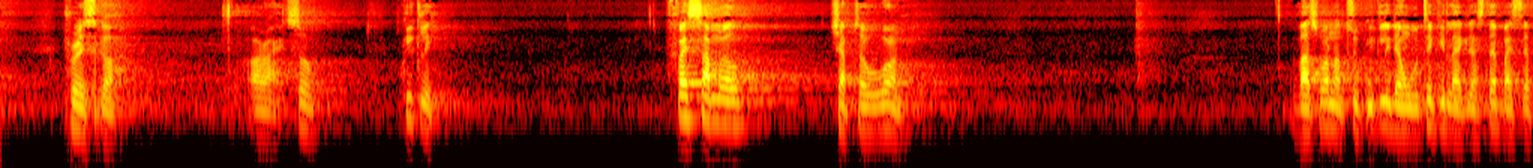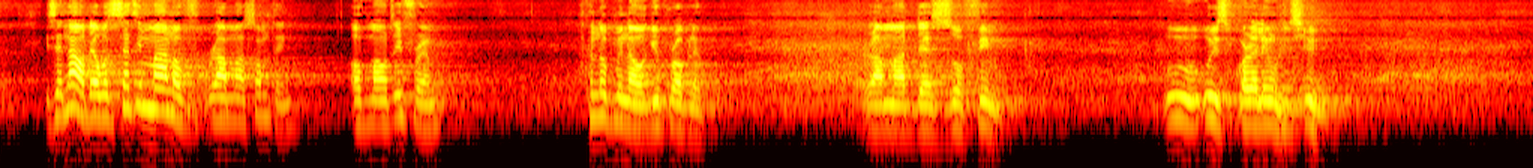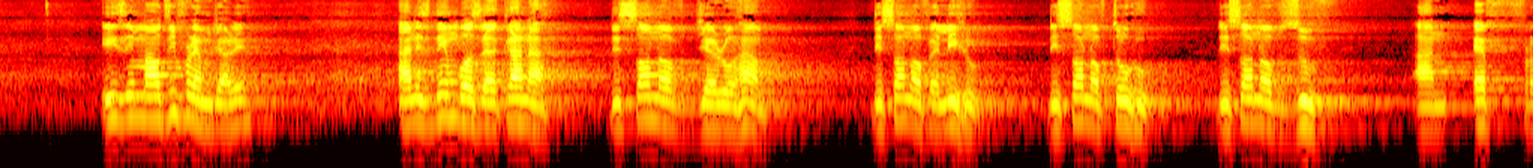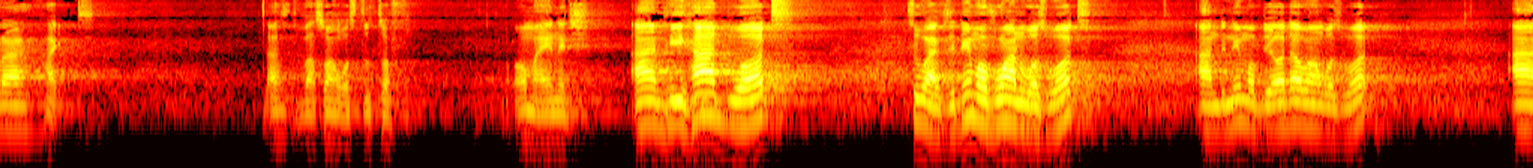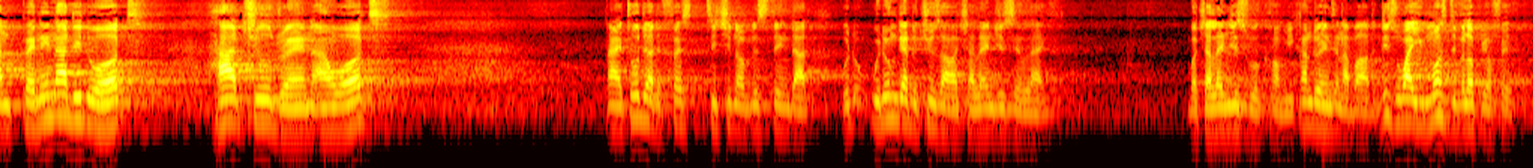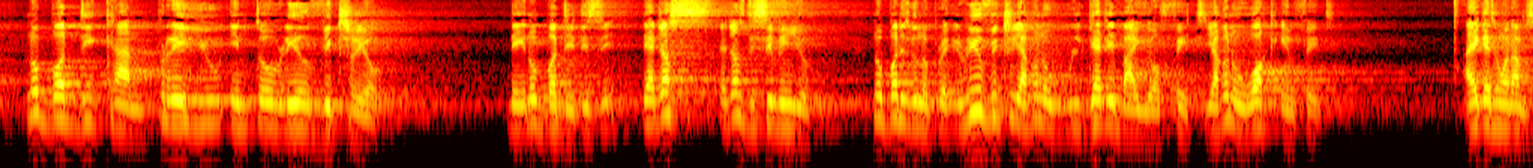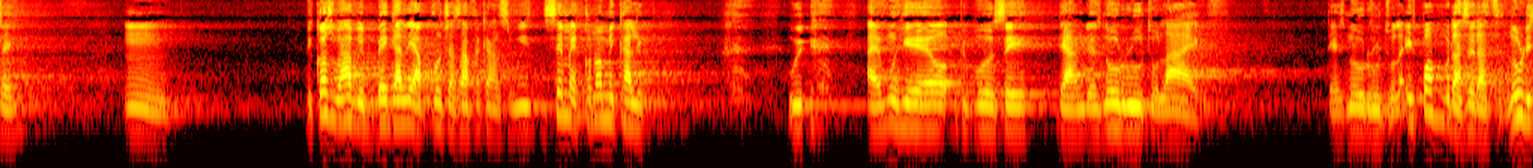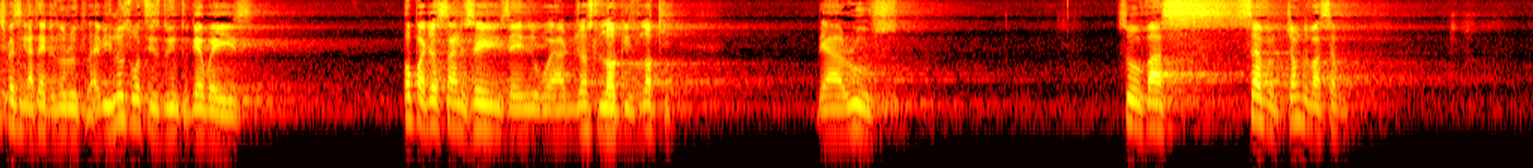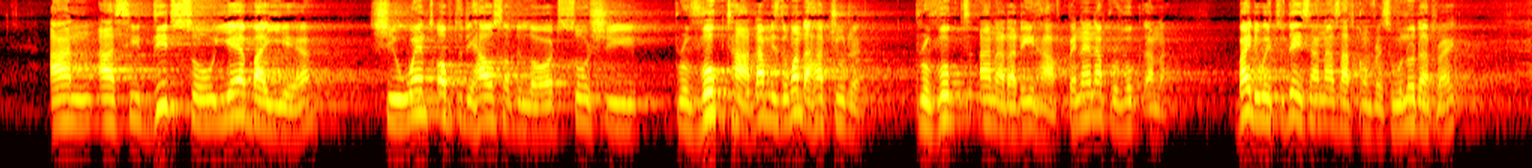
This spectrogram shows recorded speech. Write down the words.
Praise God. All right, so quickly. First Samuel chapter 1. Verse 1 and 2, quickly, then we'll take it like that step by step. He said, Now there was a certain man of Ramah something, of Mount Ephraim. Not me now, give problem. Ramah Zophim who, who is quarreling with you? He's in Mount Ephraim, Jerry. And his name was Elkanah, the son of Jeroham, the son of Elihu, the son of Tohu, the son of Zuph, and Ephraite. That's verse 1 was too tough. All my energy. And he had what? Two wives. The name of one was what? And the name of the other one was what? And Penina did what? Had children and what? I told you at the first teaching of this thing that we don't, we don't get to choose our challenges in life. But challenges will come. You can't do anything about it. This is why you must develop your faith. Nobody can pray you into real victory. Oh. They nobody. They are just they're just deceiving you. Nobody's going to pray. Real victory, you're going to get it by your faith. You're going to walk in faith. Are you getting what I'm saying? Mm. Because we have a beggarly approach as Africans, we same economically. we, I even hear people say Damn, there's no rule to life. There's no rule to life. It's possible that say that. No rich person can say there's no rule to life. He knows what he's doing to get where he is. Papa just trying to say, say we are just lucky. Lucky. There are rules. So verse 7, jump to verse 7. And as he did so year by year, she went up to the house of the Lord, so she provoked her. That means the one that had children provoked Anna that didn't have. Penina provoked Anna. By the way, today is Anna's heart conference. We know that, right?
